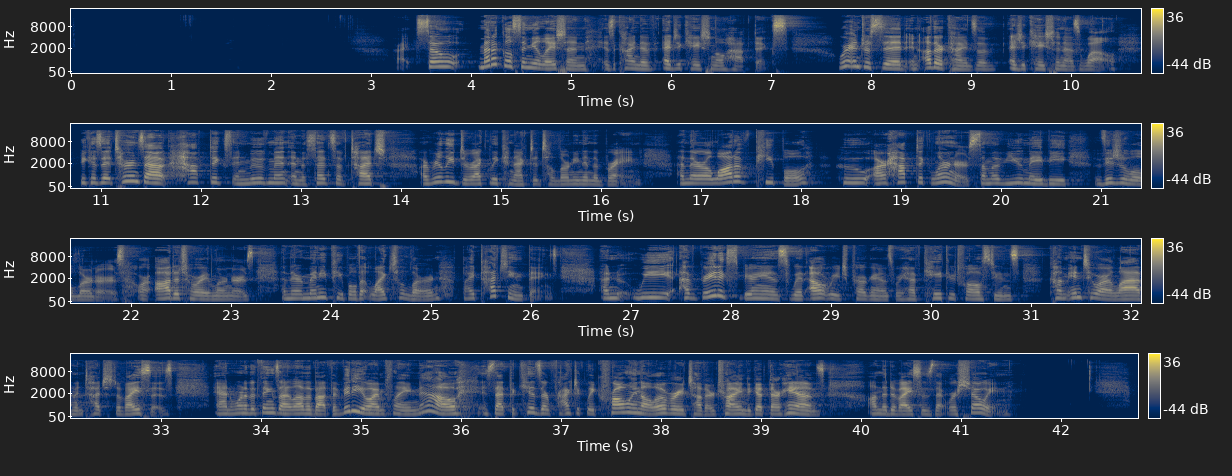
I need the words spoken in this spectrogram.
right, so medical simulation is a kind of educational haptics. We're interested in other kinds of education as well, because it turns out haptics and movement and the sense of touch are really directly connected to learning in the brain. And there are a lot of people who are haptic learners. Some of you may be visual learners or auditory learners, and there are many people that like to learn by touching things. And we have great experience with outreach programs where we have K through 12 students come into our lab and touch devices. And one of the things I love about the video I'm playing now is that the kids are practically crawling all over each other trying to get their hands on the devices that we're showing.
